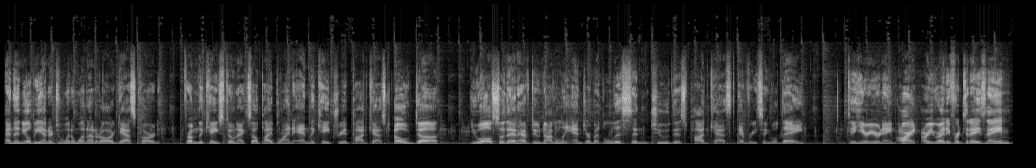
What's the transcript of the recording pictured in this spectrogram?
and then you'll be entered to win a $100 gas card from the Keystone XL pipeline and the K-Triad podcast. Oh, duh. You also then have to not only enter, but listen to this podcast every single day to hear your name. All right, are you ready for today's name?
